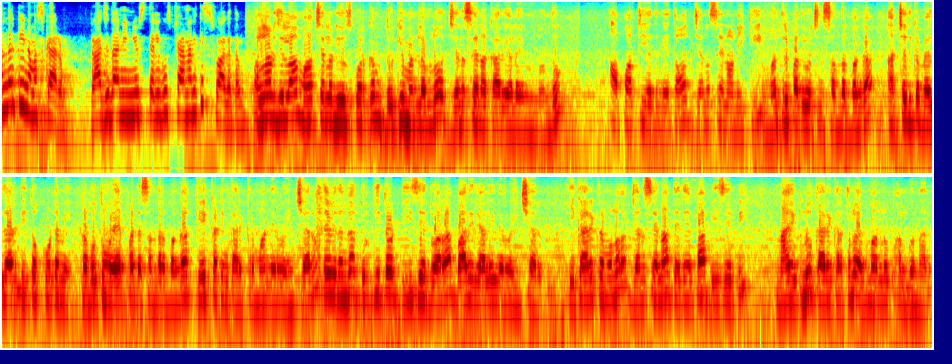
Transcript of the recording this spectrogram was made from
అందరికీ నమస్కారం. రాజధాని న్యూస్ తెలుగు ఛానల్కి స్వాగతం. పల్నాడు జిల్లా మాచర్ల నియోజకవర్గం దుర్గి మండలంలో జనసేన కార్యాలయం నందు ఆ పార్టీ అధినేత జనసేనానికి మంత్రి పదవి వచ్చిన సందర్భంగా అత్యధిక మెజారిటీతో కూటమి ప్రభుత్వం ఏర్పడ్డ సందర్భంగా కేక్ కటింగ్ కార్యక్రమాన్ని నిర్వహించారు. అదేవిధంగా దుర్గితో డీజే ద్వారా భారీ ర్యాలీ నిర్వహించారు. ఈ కార్యక్రమంలో జనసేన తెదేపా బీజేపీ నాయకులు కార్యకర్తలు అభిమానులు పాల్గొన్నారు.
